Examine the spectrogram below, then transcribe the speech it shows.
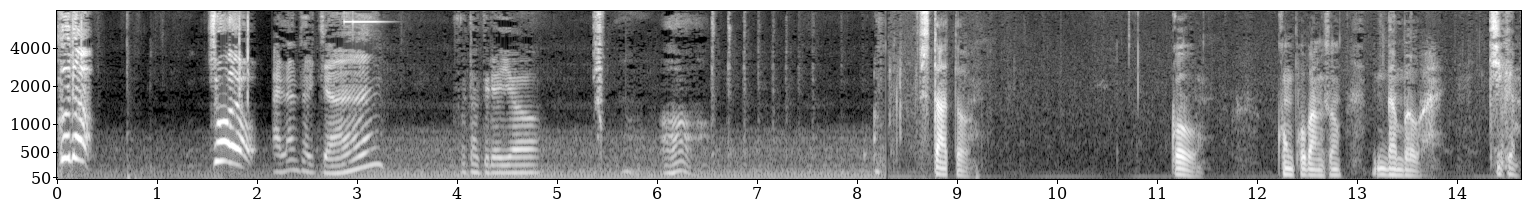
구독! 좋아요. 알람 설정. 부탁드려요. 아. 스타트. 고. 공포방송 넘버원. 지금은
